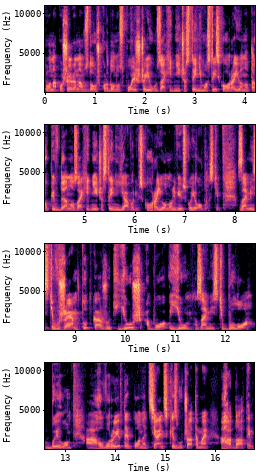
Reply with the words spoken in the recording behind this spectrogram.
Вона поширена вздовж кордону з Польщею у західній частині Мостиського району та в південно-західній частині Яворівського району Львівської області. Замість вже тут кажуть юж або ю. Замість було било. А говорити по-нацянськи звучатиме гадати.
